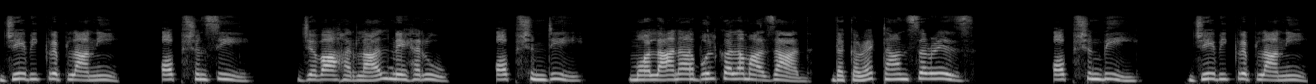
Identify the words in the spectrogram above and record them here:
J. B. Kripalani. Option C. Jawaharlal Nehru. Option D. Maulana Abul Kalam Azad. The correct answer is Option B. J.B. Kripalani.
